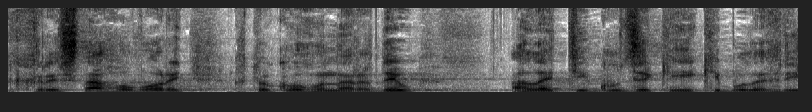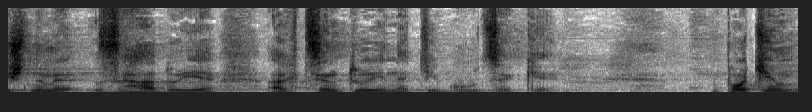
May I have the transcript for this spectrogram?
Христа говорить, хто кого народив, але ті гудзики, які були грішними, згадує, акцентує на ті гудзики. Потім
